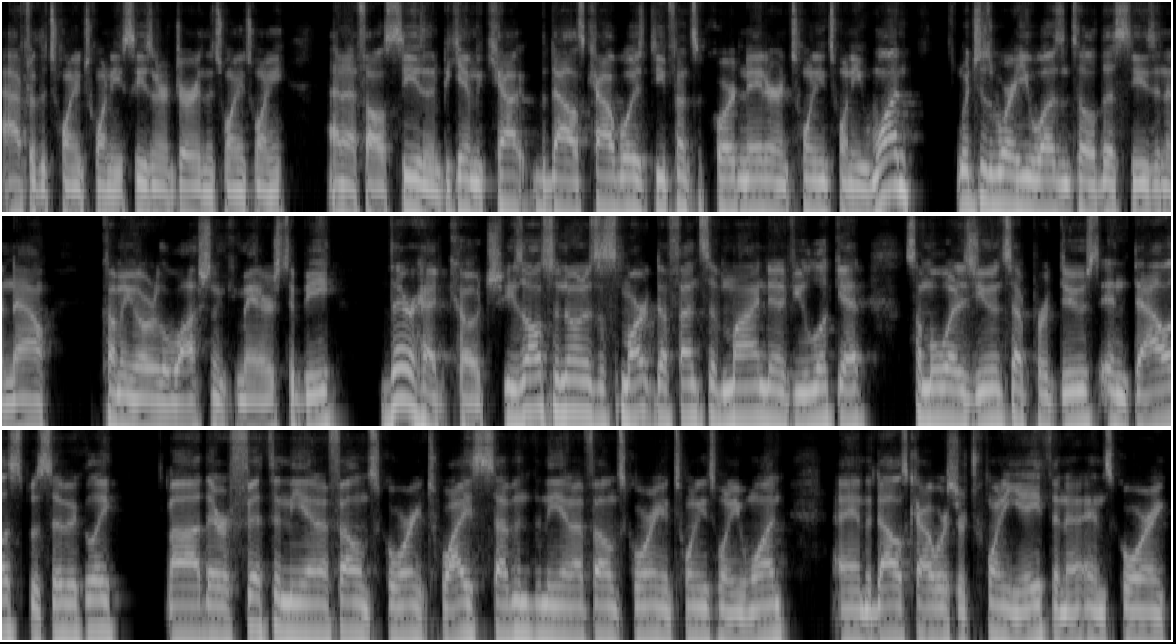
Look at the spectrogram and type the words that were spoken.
after the 2020 season or during the 2020 NFL season, became the, the Dallas Cowboys defensive coordinator in 2021, which is where he was until this season, and now coming over to the Washington Commanders to be their head coach. He's also known as a smart defensive mind. And if you look at some of what his units have produced in Dallas specifically, uh, they're fifth in the NFL in scoring twice, seventh in the NFL in scoring in 2021. And the Dallas Cowboys are 28th in, in scoring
